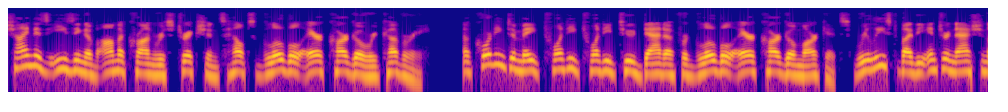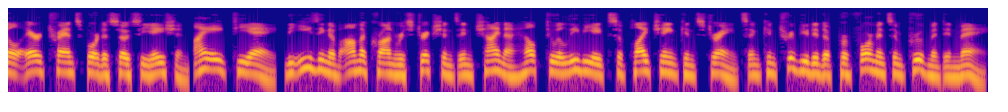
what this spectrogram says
China's easing of Omicron restrictions helps global air cargo recovery. According to May 2022 data for global air cargo markets, released by the International Air Transport Association IATA, the easing of Omicron restrictions in China helped to alleviate supply chain constraints and contributed a performance improvement in May.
